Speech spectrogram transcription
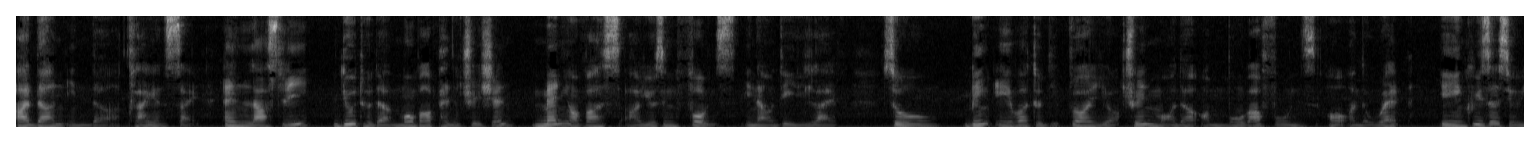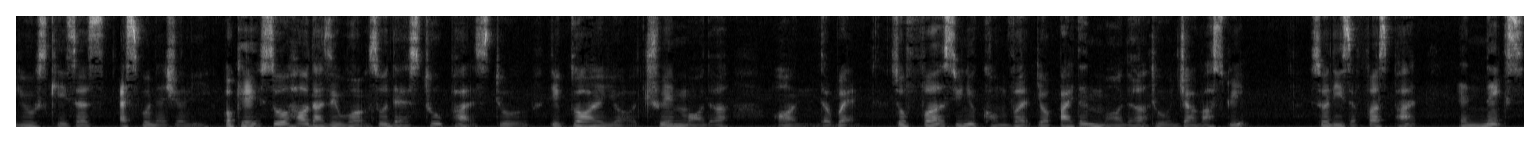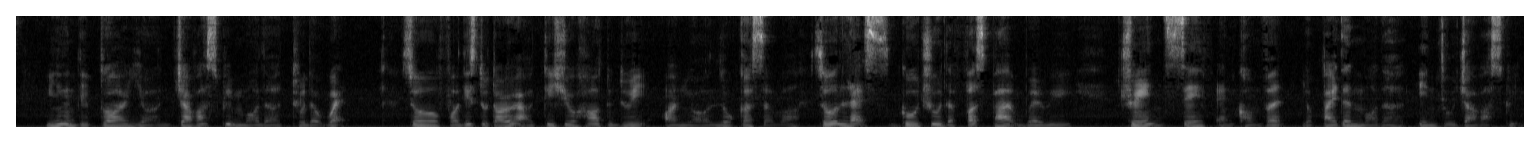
are done in the client side. And lastly, due to the mobile penetration, many of us are using phones in our daily life. So being able to deploy your train model on mobile phones or on the web it increases your use cases exponentially. Okay, so how does it work? So there's two parts to deploy your train model on the web. So first, you need to convert your Python model to JavaScript. So this is the first part. And next, you need to deploy your JavaScript model to the web. So for this tutorial, I'll teach you how to do it on your local server. So let's go through the first part where we train, save, and convert your Python model into JavaScript.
